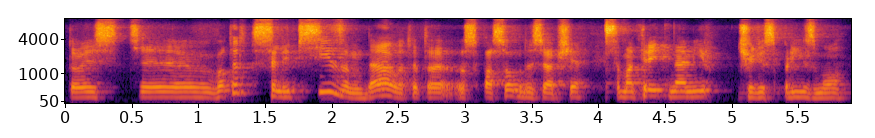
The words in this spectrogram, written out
То есть э, вот этот солипсизм, да, вот эта способность вообще смотреть на мир через призму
